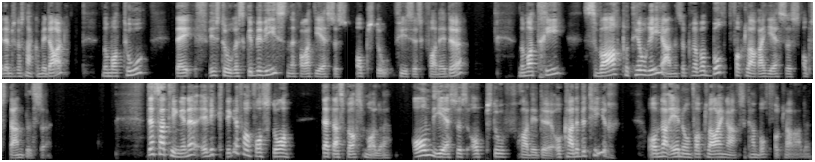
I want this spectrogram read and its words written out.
er det vi skal snakke om i dag. Nummer to de historiske bevisene for at Jesus oppsto fysisk fra de døde. Nummer tre svar på teoriene som prøver å bortforklare Jesus' oppstandelse. Disse tingene er viktige for å forstå dette spørsmålet om Jesus oppsto fra de døde, og hva det betyr. Og om det er noen forklaringer som kan bortforklare det.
